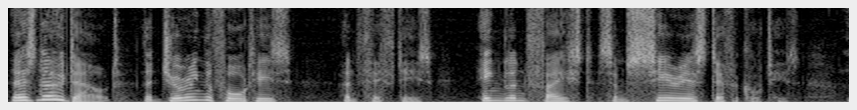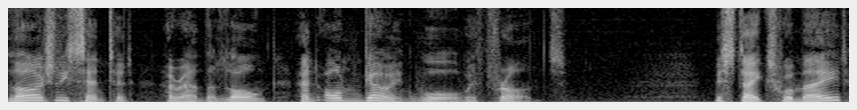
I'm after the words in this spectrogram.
There's no doubt that during the 40s and 50s England faced some serious difficulties, largely centred around the long and ongoing war with France. Mistakes were made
